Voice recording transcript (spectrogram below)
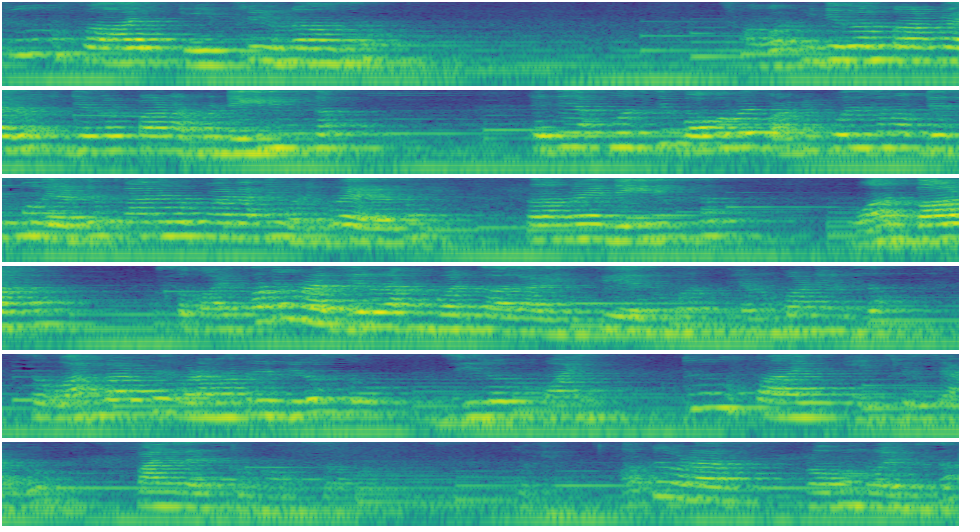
2583 हुन आउँछ अब इन्टिग्रल पार्टमा हेरौँ इन्टिग्रल पार्ट हाम्रो नेगेटिभ छ यदि यहाँ पोजिटिभ भएको भए हामी पोजिसन अफ डेसिमल हेर्थ्यौँ कहाँनिर पोइन्ट राख्ने भन्ने कुरा हेर्छौँ तर हाम्रो यहाँ नेगेटिभ छ वान बार छ उसो भए कतिवटा जिरो राख्नु पर्यो त अगाडि त्यो हेर्नु हेर्नुपर्ने हुन्छ सो वान बार चाहिँ एउटा मात्रै zero so zero point two five eight three चाहिँ हाम्रो फाइनल एन्सर आउँछ ओके अर्को एउटा प्रब्लम रहेको छ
